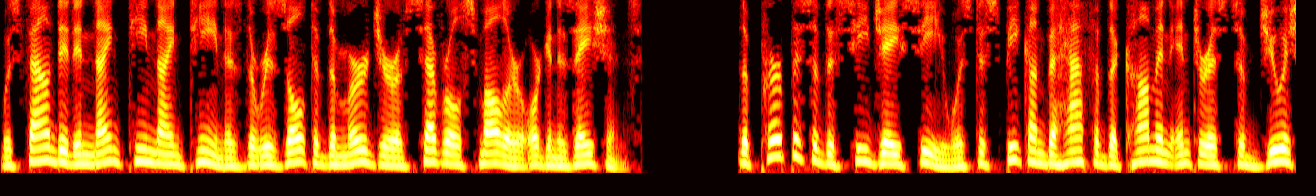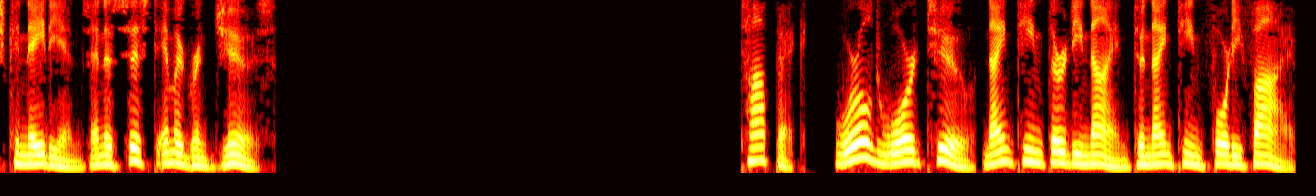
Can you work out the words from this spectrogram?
was founded in 1919 as the result of the merger of several smaller organizations. The purpose of the CJC was to speak on behalf of the common interests of Jewish Canadians and assist immigrant Jews. World War II 1939 1945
